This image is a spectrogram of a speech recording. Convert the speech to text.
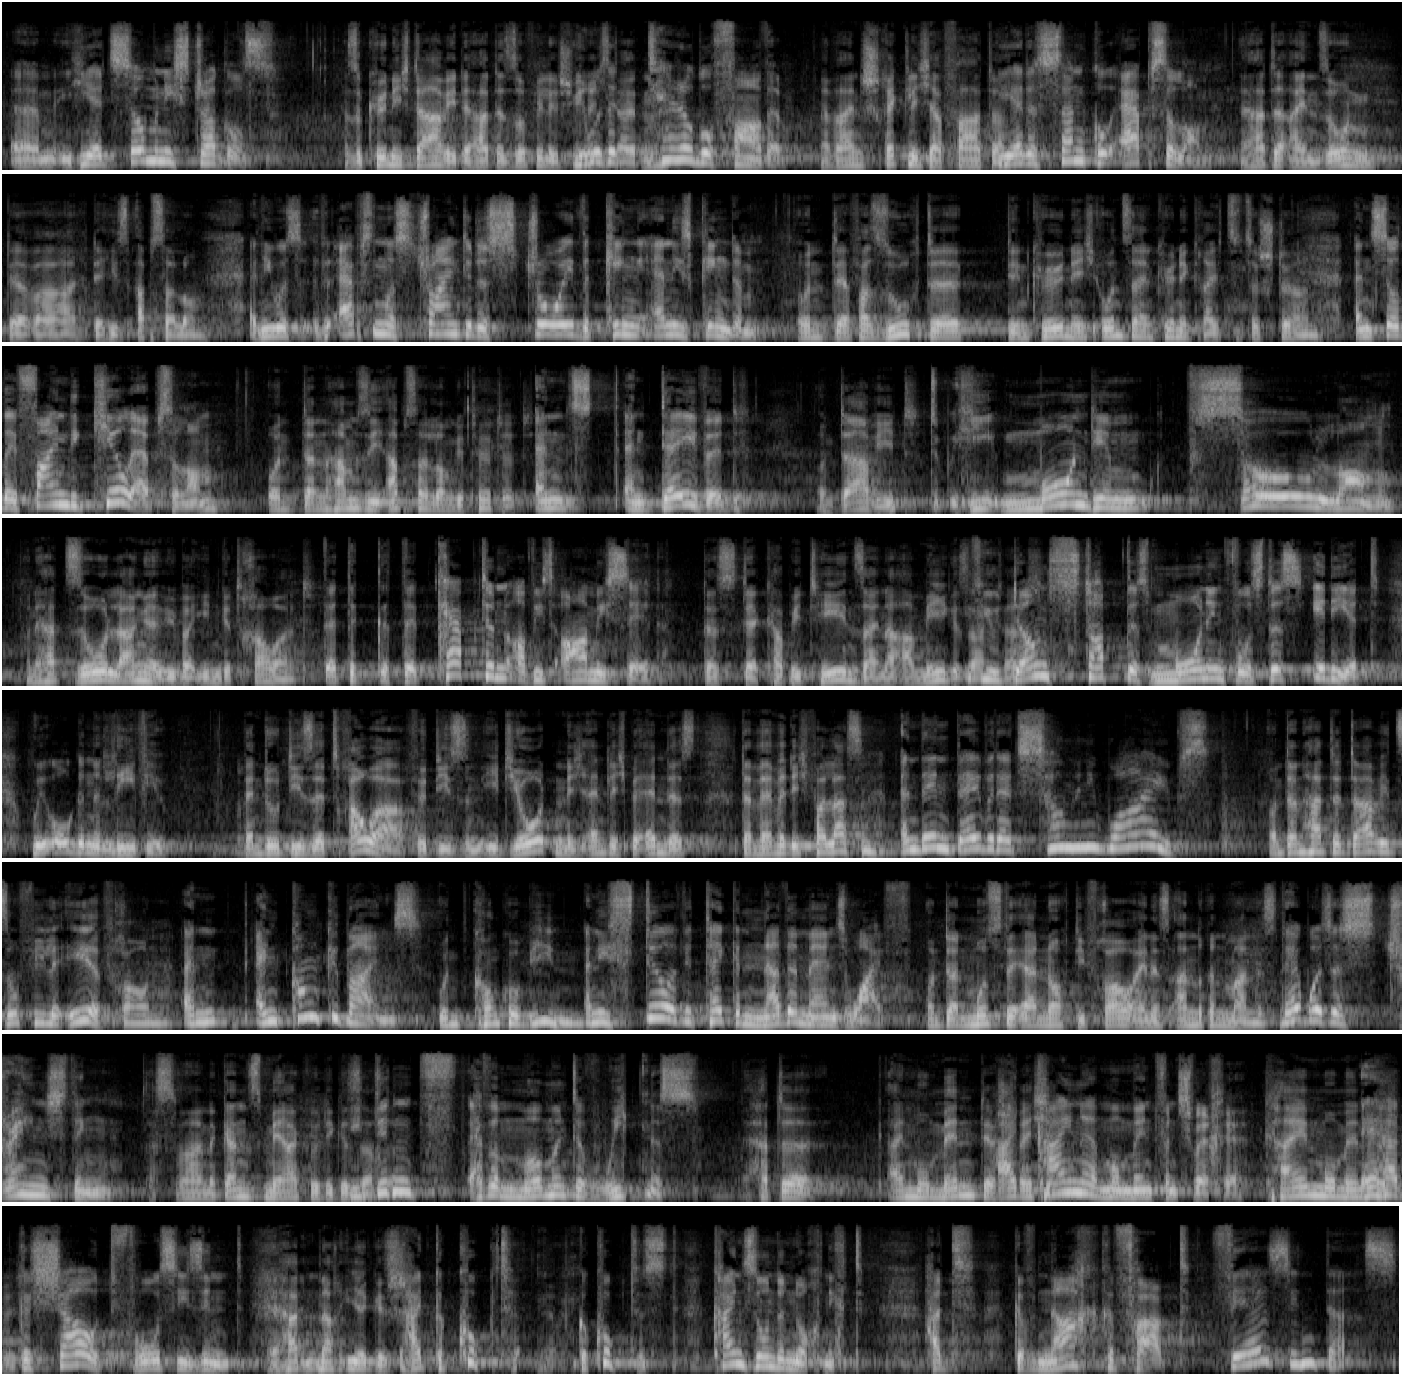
um, he had so many struggles. Also König David, der hatte so viele He was a Schwierigkeiten. terrible father. Er war ein schrecklicher Vater. He had a son called Absalom, Er hatte einen Sohn, der war, der hieß Absalom. and he was Absalom was trying to destroy the king and his kingdom. Und der versuchte, den König und sein Königreich zu zerstören. And so they finally kill Absalom, Und dann haben sie Absalom getötet. and and David, Und David, he mourned him so long und er hat so lange über ihn getrauert, that the the captain of his army said. dass der Kapitän seiner Armee If gesagt you hat, don't stop this mourning for this idiot, we're all going to leave you. wenn du diese Trauer für diesen Idioten nicht endlich beendest, dann werden wir dich verlassen. And then David had so many wives Und dann hatte David so viele Ehefrauen and, and concubines, und Konkubinen. and he still had to take another man's wife. Und dann musste er noch die Frau eines anderen Mannes nehmen. That was a strange thing. Das war eine ganz merkwürdige He Sache. didn't f- have a moment of weakness. Er hatte einen Moment der Er Schwäche. keinen Moment von Schwäche. Kein Moment Er hat geschaut, wo sie sind. Er hat nach ihr Er geschaut. hat geguckt, geguckt, ist kein Sünde noch nicht. Hat ge- nachgefragt, wer sind das?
